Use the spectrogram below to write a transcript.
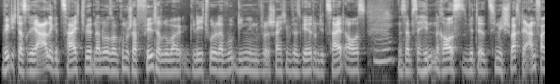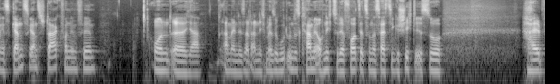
wirklich das Reale gezeigt wird und dann nur so ein komischer Filter drüber gelegt wurde. Da ging ihnen wahrscheinlich irgendwie das Geld und die Zeit aus. Und deshalb ist der hinten raus, wird der ziemlich schwach. Der Anfang ist ganz, ganz stark von dem Film. Und äh, ja, am Ende ist er dann nicht mehr so gut. Und es kam ja auch nicht zu der Fortsetzung. Das heißt, die Geschichte ist so halb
